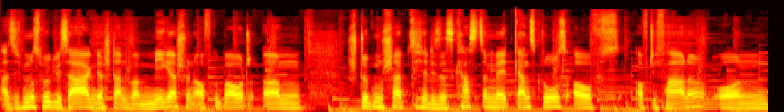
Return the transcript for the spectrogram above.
also ich muss wirklich sagen, der Stand war mega schön aufgebaut. Ähm, Stüppen schreibt sich ja dieses Custom Made ganz groß auf, auf die Fahne und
